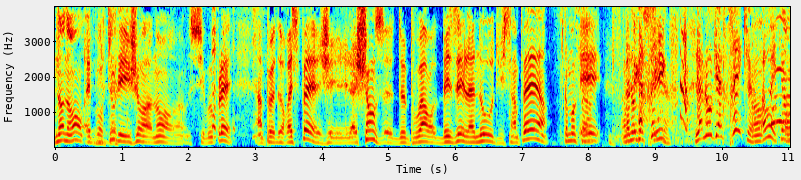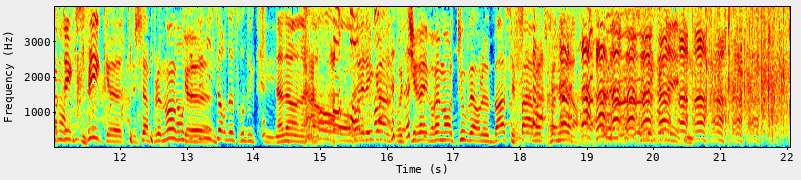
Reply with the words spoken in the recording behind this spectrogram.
non non et pour tous les gens non s'il vous plaît un peu de respect j'ai la chance de pouvoir baiser l'anneau du Saint Père Comment ça L'anneau gastrique L'anneau gastrique on, Ah ouais, on carrément. t'explique euh, tout simplement Non, que c'est une histoire de trou du cul. non, non, non, non. Eh, les gars, vous tirez vraiment tout vers le bas, c'est pas à votre honneur.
